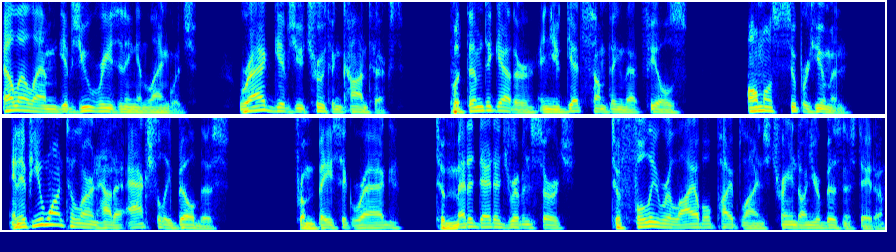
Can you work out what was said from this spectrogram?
LLM gives you reasoning and language. RAG gives you truth and context. Put them together and you get something that feels almost superhuman. And if you want to learn how to actually build this, from basic RAG to metadata-driven search, to fully reliable pipelines trained on your business data.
